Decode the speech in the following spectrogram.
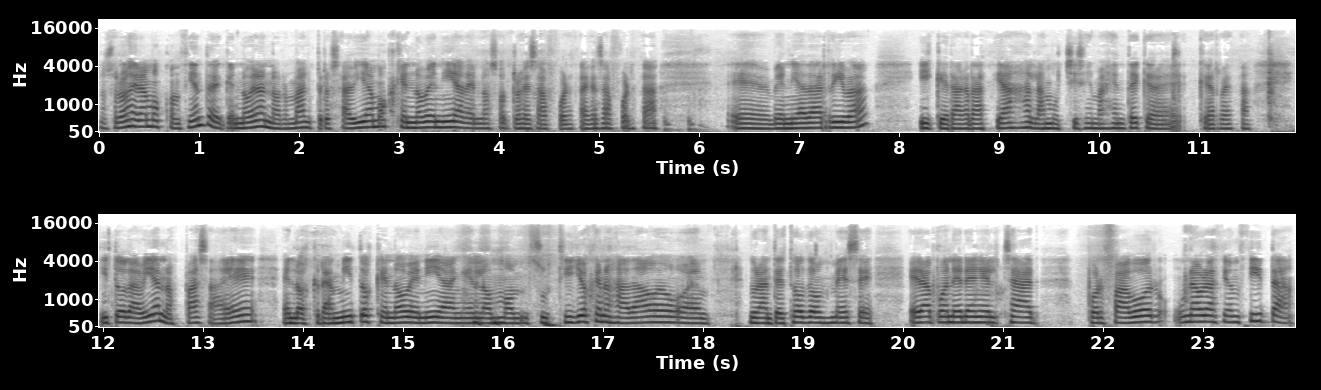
Nosotros éramos conscientes de que no era normal, pero sabíamos que no venía de nosotros esa fuerza, que esa fuerza eh, venía de arriba y que era gracias a la muchísima gente que, que reza. Y todavía nos pasa, ¿eh? En los cramitos que no venían, en los sustillos que nos ha dado eh, durante estos dos meses, era poner en el chat, por favor, una oracioncita.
